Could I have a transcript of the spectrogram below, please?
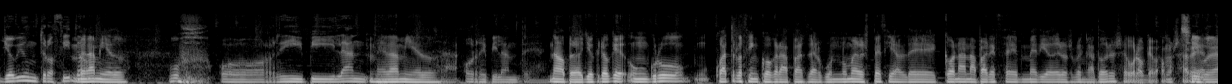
Yo vi un trocito. me da miedo. Uf, horripilante. Me da O miedo. sea, horripilante. No, pero yo creo que un gru, cuatro o cinco grapas de algún número especial de Conan aparece en medio de los Vengadores, seguro que vamos a Sí, ver. porque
